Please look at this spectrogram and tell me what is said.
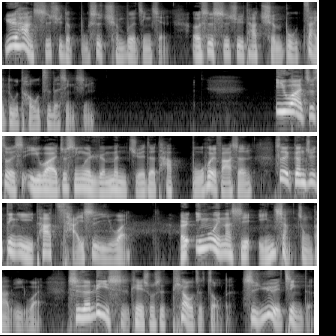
约翰失去的不是全部的金钱，而是失去他全部再度投资的信心。意外之所以是意外，就是因为人们觉得它。不会发生，所以根据定义，它才是意外。而因为那些影响重大的意外，使得历史可以说是跳着走的，是跃进的，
